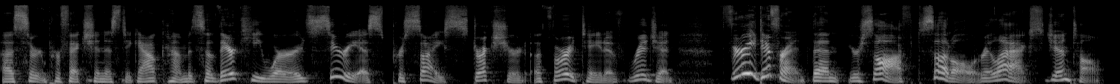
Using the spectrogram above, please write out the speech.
a certain perfectionistic outcome. But so their keywords serious, precise, structured, authoritative, rigid. Very different than your soft, subtle, relaxed, gentle.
